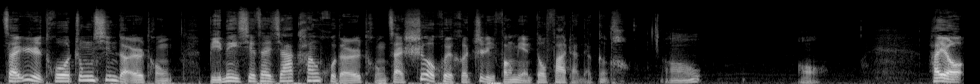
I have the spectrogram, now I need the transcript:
在日托中心的儿童比那些在家看护的儿童在社会和智力方面都发展的更好。哦，哦，还有，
